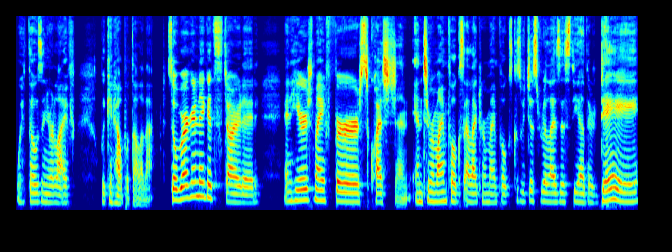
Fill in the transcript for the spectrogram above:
with those in your life? We can help with all of that. So we're going to get started. And here's my first question. And to remind folks, I like to remind folks because we just realized this the other day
